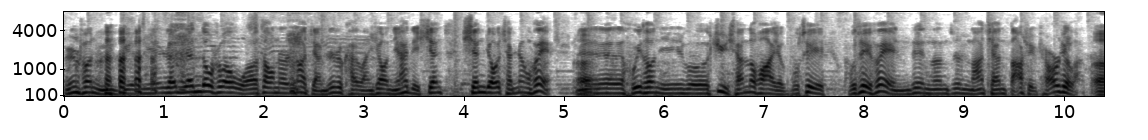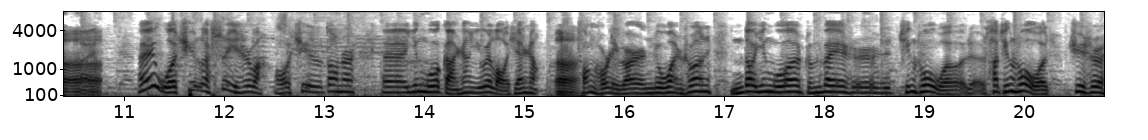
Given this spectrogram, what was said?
人说你你你人人都说我到那儿那简直是开玩笑，你还得先先交签证费，呃，回头你我拒签的话也不退不退费，你这能这拿钱打水漂去了。嗯哎嗯哎，我去了试一试吧。我去了到那儿，呃，英国赶上一位老先生，嗯窗口里边人就问说：“你到英国准备是？听说我他听说我去是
